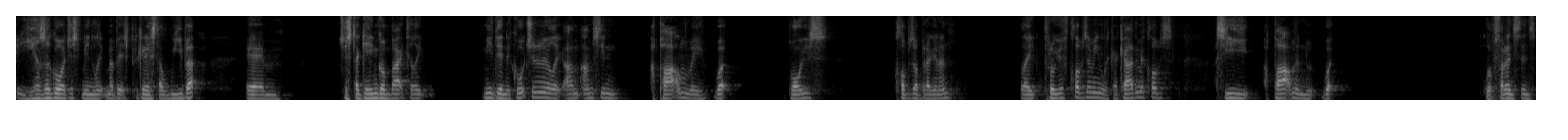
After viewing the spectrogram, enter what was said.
years ago. I just mean like maybe it's progressed a wee bit. Um, just again going back to like me doing the coaching now, like I'm I'm seeing a pattern with what boys clubs are bringing in, like pro youth clubs. I mean, like academy clubs. I see a pattern in what, like for instance,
